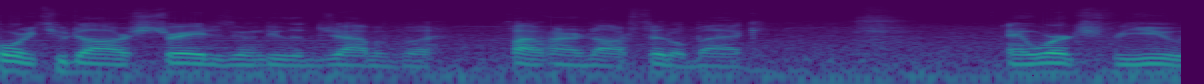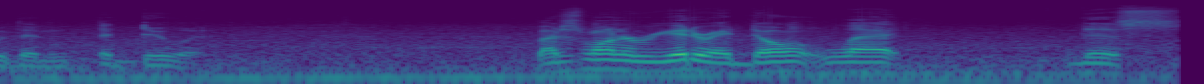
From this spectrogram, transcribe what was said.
$42 straight is gonna do the job of a $500 fiddleback and it works for you, then, then do it. But I just want to reiterate, don't let this,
